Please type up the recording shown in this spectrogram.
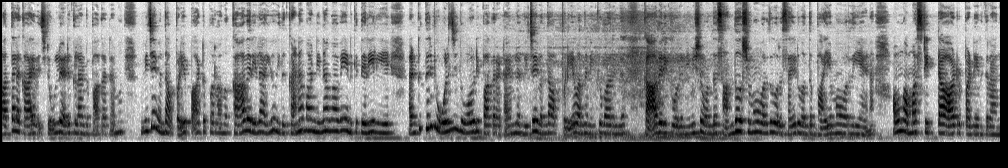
வத்தலை காய வச்சுட்டு உள்ளே எடுக்கலான்ட்டு டைம் விஜய் வந்து அப்படியே பாட்டு போடுறாங்க. காவேரியில் ஐயோ இது கனவா நினவாவே எனக்கு தெரியலையே. அப்படின்ட்டு திருப்பி ஒளிஞ்சிந்து ஓடி பார்க்குற டைமில் விஜய் வந்து அப்படியே வந்து நிற்குவாருங்க காவேரிக்கு ஒரு நிமிஷம் வந்து சந்தோஷமும் வருது ஒரு சைடு வந்து பயமும் வருது. ஏன்னா அவங்க அம்மா ஸ்ட்ரிக்டாக ஆர்டர் பண்ணியிருக்கிறாங்க.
